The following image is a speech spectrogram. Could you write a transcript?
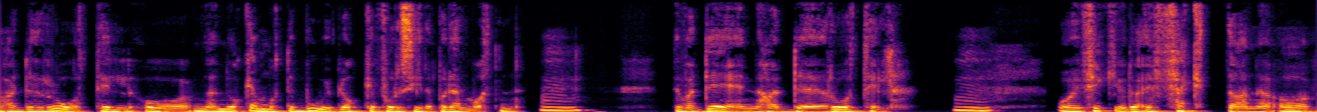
hadde råd til å Noen måtte bo i blokker, for å si det på den måten. mm, Det var det en hadde råd til. mm, Og jeg fikk jo da effektene av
